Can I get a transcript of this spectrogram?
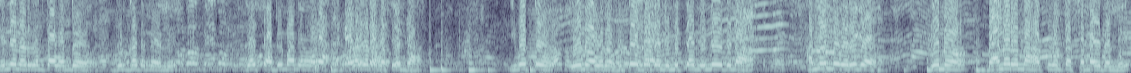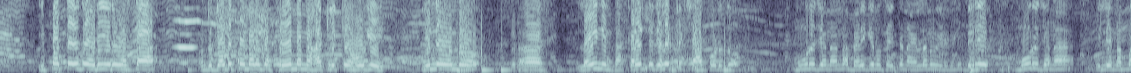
ನಿನ್ನೆ ನಡೆದಂಥ ಒಂದು ದುರ್ಘಟನೆಯಲ್ಲಿ ಎಸ್ ಅಭಿಮಾನಿಯವರ ಬಳಗದ ವತಿಯಿಂದ ಇವತ್ತು ಏನು ಅವರ ಹುಟ್ಟುಹಬ್ಬದ ನಿಮಿತ್ತ ನಿನ್ನೆ ದಿನ ಹನ್ನೊಂದುವರೆಗೆ ಏನು ಬ್ಯಾನರ್ ಅನ್ನು ಹಾಕುವಂತ ಸಮಯದಲ್ಲಿ ಇಪ್ಪತ್ತೈದು ಅಡಿ ಇರುವಂತ ಒಂದು ದೊಡ್ಡ ಪ್ರಮಾಣದ ಫ್ರೇಮ್ ಅನ್ನು ಹಾಕಲಿಕ್ಕೆ ಹೋಗಿ ನಿನ್ನೆ ಒಂದು ಲೈನ್ ಇಂದ ಕರೆಂಟ್ ಎಲೆಕ್ಟ್ರಿಕ್ ಶಾಕ್ ಹೊಡೆದು ಮೂರು ಜನನ ಬೆಳಗ್ಗೆನೂ ಸಹಿತ ನಾ ಎಲ್ಲನೂ ಹೇಳಿದ್ದೀನಿ ಬೇರೆ ಮೂರು ಜನ ಇಲ್ಲಿ ನಮ್ಮ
